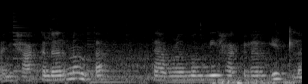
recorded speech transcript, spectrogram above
आणि हा कलर नव्हता. त्यामुळे मग मी हा कलर घेतला.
